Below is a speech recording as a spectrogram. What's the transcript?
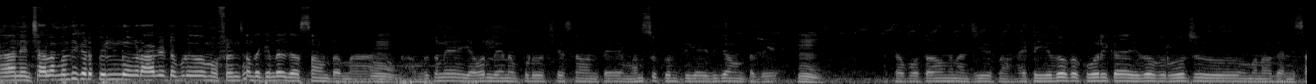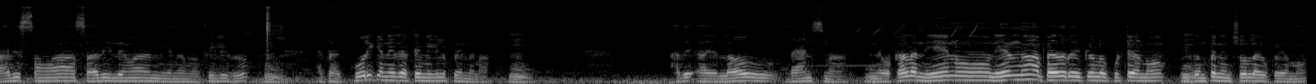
ఆ, నేను చాలా మంది ఇక్కడ పెళ్ళిళ్ళు ఇక్కడ ఆడేటప్పుడు మా ఫ్రెండ్స్ అంతా కింద చేస్తూ ఉంటారు నా. అందుకనే ఎవరు లేనప్పుడు చేసామంటే మనసు కొద్దిగా ఇదిగా ఉంటుంది. పోతా ఉంది నా జీవితం. అయితే ఏదో ఒక కోరిక ఏదో ఒక రోజు మనం దాన్ని సాధిస్తామా సాధిలేమా అని నేను తెలీదు. అయితే ఆ కోరిక అనేది అట్టే మిగిలిపోయింది నా. అదే ఐ లవ్ డాన్స్ నా. ఒకవేళ నేను నేను పేదరికంలో పుట్టాను ఇదంతా నేను చూడలేకపోయాను.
